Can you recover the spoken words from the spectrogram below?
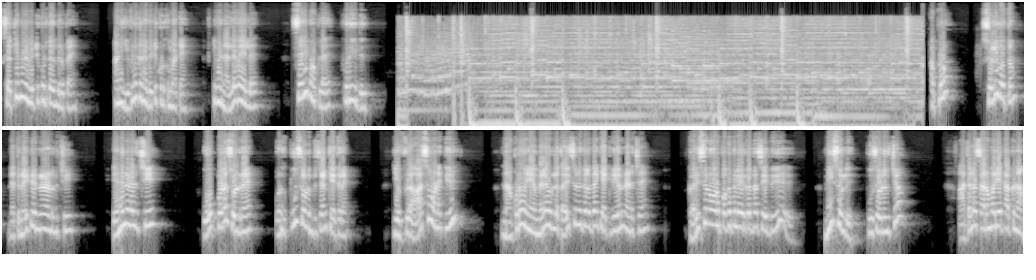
சத்தியமா நான் விட்டு கொடுத்து வந்திருப்பேன் ஆனா இவனுக்கு நான் விட்டு கொடுக்க மாட்டேன். இவன் நல்லவே இல்ல. சரி மாப்பிள்ள. புரியுது. அப்புறம்? சொல்லி கௌதம் நேத்து நைட் என்ன நடந்துச்சு? என்ன நடந்துச்சு? ஓப்பனா சொல்றேன். உனக்கு பூசை விழுந்துச்சான்னு கேக்குறேன். எவ்வளவு ஆசை உனக்கு? நான் கூட என் மேல உள்ள கரிசனத்துல தான் கேக்குறியோன்னு நினைச்சேன். கரிசனம் ஒரு பக்கத்துல இருக்கதான் செய்து. நீ சொல்லு பூசை விழுந்துச்சா? அதெல்லாம் சரமாரியா தாக்குனா.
